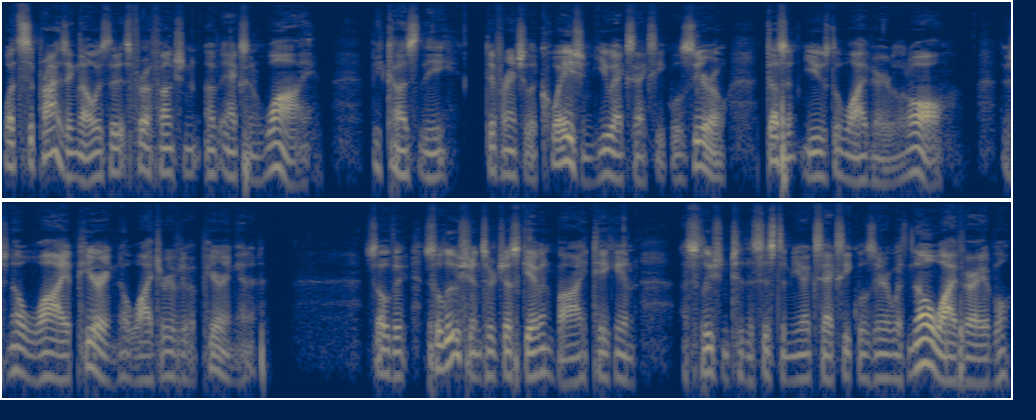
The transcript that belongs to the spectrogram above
What's surprising though is that it's for a function of x and y because the differential equation uxx equals 0 doesn't use the y variable at all. There's no y appearing, no y derivative appearing in it. So the solutions are just given by taking a solution to the system uxx equals 0 with no y variable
